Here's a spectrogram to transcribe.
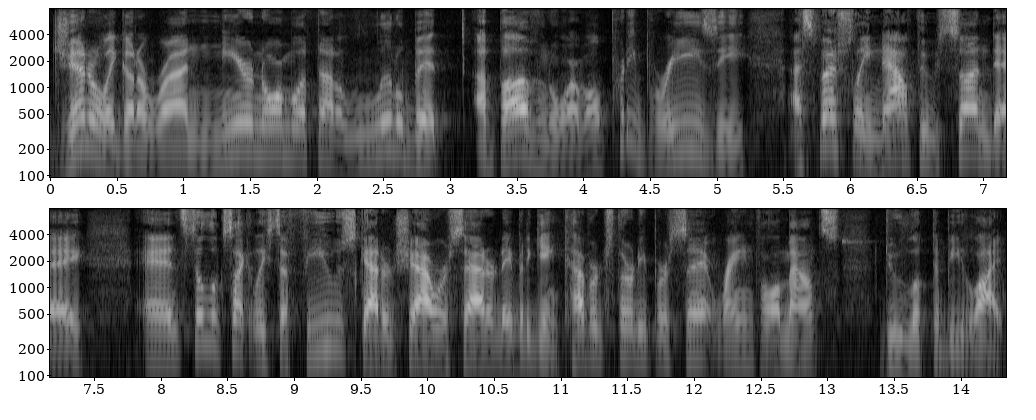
generally going to run near normal, if not a little bit above normal. Pretty breezy, especially now through Sunday. And still looks like at least a few scattered showers Saturday, but again, coverage 30%, rainfall amounts do look to be light.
